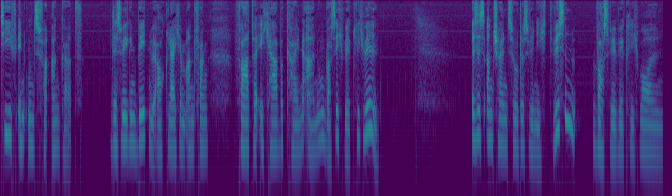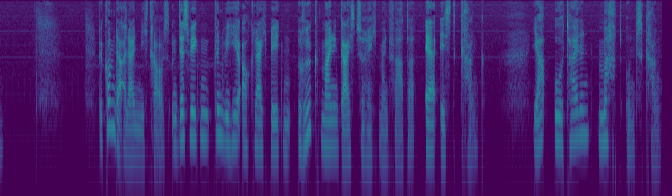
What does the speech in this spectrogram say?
tief in uns verankert. Deswegen beten wir auch gleich am Anfang Vater, ich habe keine Ahnung, was ich wirklich will. Es ist anscheinend so, dass wir nicht wissen, was wir wirklich wollen. Wir kommen da allein nicht raus, und deswegen können wir hier auch gleich beten, rück meinen Geist zurecht, mein Vater, er ist krank. Ja, urteilen macht uns krank.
